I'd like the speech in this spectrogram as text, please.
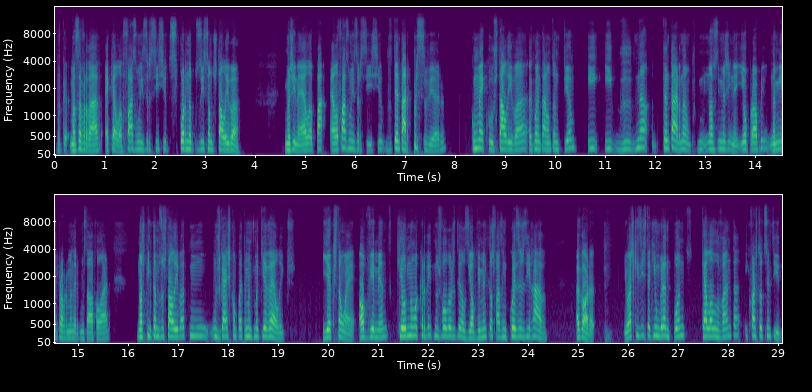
porque, mas a verdade é que ela faz um exercício de se pôr na posição dos talibã. Imagina, ela, ela faz um exercício de tentar perceber como é que os talibã aguentaram tanto tempo e, e de não, tentar, não, nós, imagina, eu próprio, na minha própria maneira como estava a falar, nós pintamos os talibã como uns gajos completamente maquiavélicos. E a questão é, obviamente, que eu não acredito nos valores deles e obviamente que eles fazem coisas de errado. Agora, eu acho que existe aqui um grande ponto que ela levanta e que faz todo sentido.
